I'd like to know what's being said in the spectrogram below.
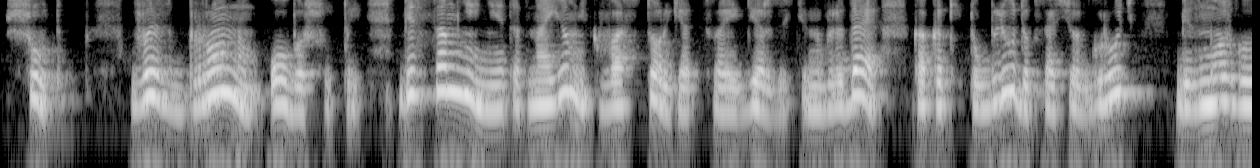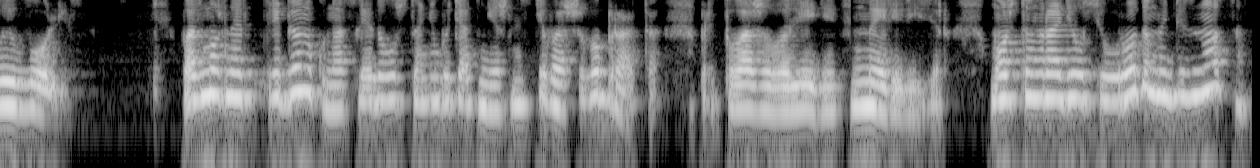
Шут. Вы с Броном оба шуты. Без сомнения, этот наемник в восторге от своей дерзости, наблюдая, как этот ублюдок сосет грудь безмозглый Лолис. Возможно, этот ребенок унаследовал что-нибудь от внешности вашего брата, предположила леди Мэри Визер. Может, он родился уродом и без носа?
